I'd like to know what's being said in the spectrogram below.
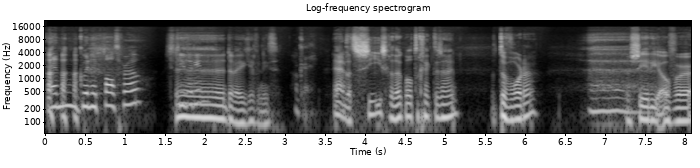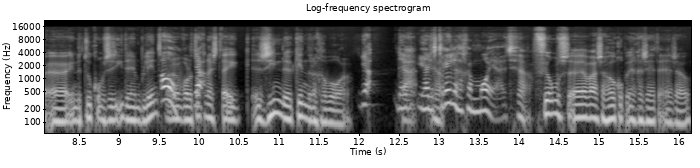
En Gwyneth Paltrow? Zit die erin? Dat weet ik even niet. Oké. Ja, dat Sea gaat ook wel te gek te zijn. Te worden. Eh, Een serie over eh, in de toekomst is iedereen blind. Oh, maar er worden ja. toch ineens twee ziende kinderen geboren. ja, de, Ja, ja, de trailer zag er mooi uit. Ja, films eh, waar ze hoog op ingezet en zo.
